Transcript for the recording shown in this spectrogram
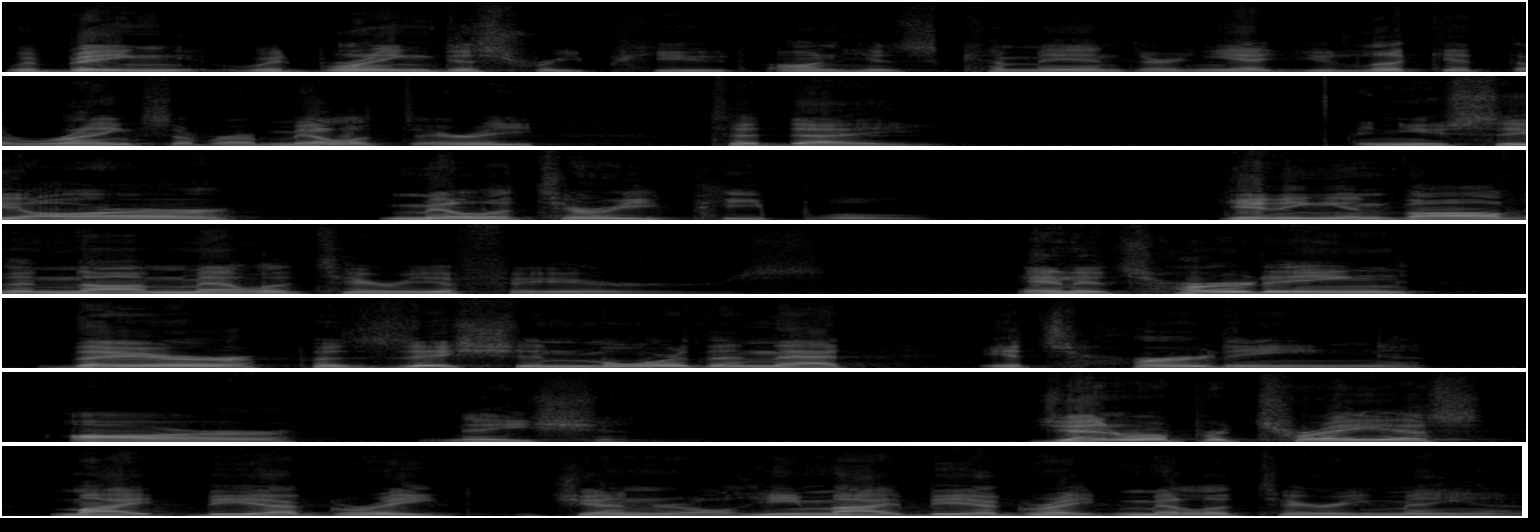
would bring, would bring disrepute on his commander? And yet you look at the ranks of our military today, and you see our military people getting involved in non military affairs. And it's hurting their position more than that, it's hurting our nation. General Petraeus might be a great general. He might be a great military man.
